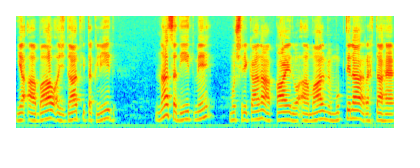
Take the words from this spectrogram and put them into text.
یا آبا و اجداد کی تقلید نہ صدید میں مشرکانہ عقائد و اعمال میں مبتلا رہتا ہے۔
